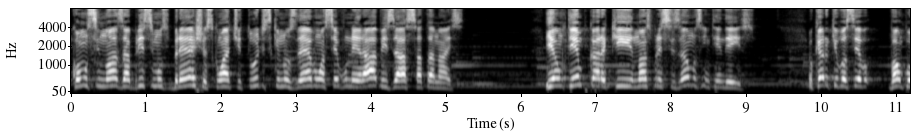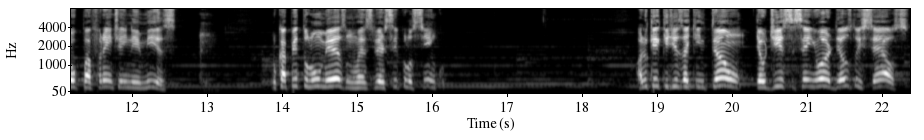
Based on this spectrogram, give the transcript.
como se nós abríssemos brechas com atitudes que nos levam a ser vulneráveis a Satanás. E é um tempo, cara, que nós precisamos entender isso. Eu quero que você vá um pouco para frente em Neemias, no capítulo 1 mesmo, versículo 5. Olha o que, que diz aqui. Então eu disse: Senhor, Deus dos céus,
